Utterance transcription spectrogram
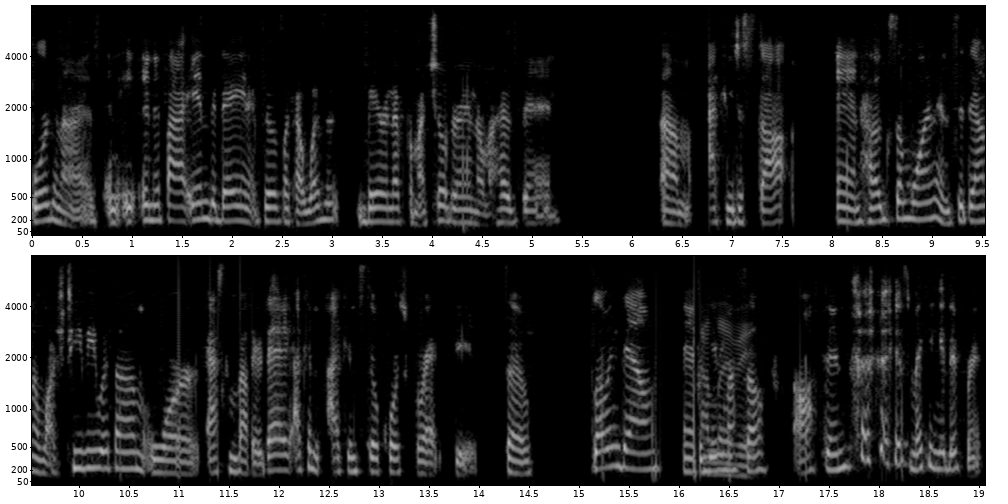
organized. And and if I end the day and it feels like I wasn't there enough for my children or my husband, um, I can just stop and hug someone and sit down and watch TV with them or ask them about their day. I can I can still course correct too. So slowing down and forgiving myself it. often is making a difference.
